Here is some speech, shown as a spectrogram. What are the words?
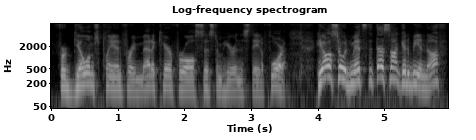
for Gillum's plan for a Medicare for all system here in the state of Florida. He also admits that that's not going to be enough.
